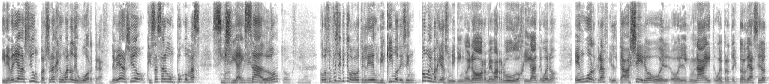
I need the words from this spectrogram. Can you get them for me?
Y debería haber sido un personaje humano de Warcraft. Debería haber sido quizás algo un poco más CGIizado. Como si fuese, viste, cuando vos tenés la idea de un vikingo, te dicen, ¿cómo imaginas un vikingo? Enorme, barrudo, gigante. Bueno, en Warcraft, el caballero o el, o el knight o el protector de Azeroth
